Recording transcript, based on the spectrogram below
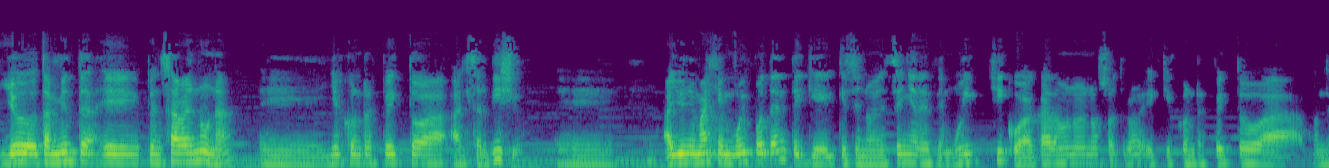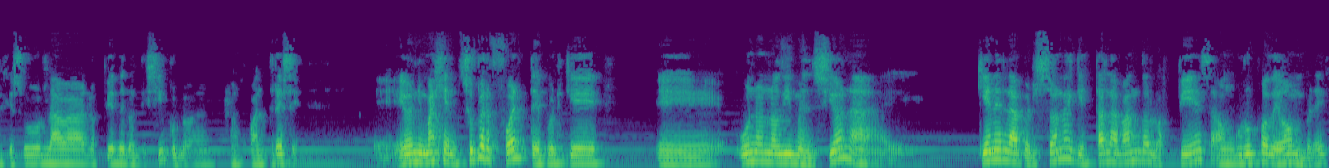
yo también eh, pensaba en una, eh, y es con respecto al servicio. Eh, hay una imagen muy potente que, se nos enseña desde muy chico a cada uno de nosotros, eh, que es con respecto a cuando Jesús lava los pies de los discípulos en, Juan 13. es una imagen súper fuerte porque uno no dimensiona quién es la persona que está lavando los pies a un grupo de hombres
